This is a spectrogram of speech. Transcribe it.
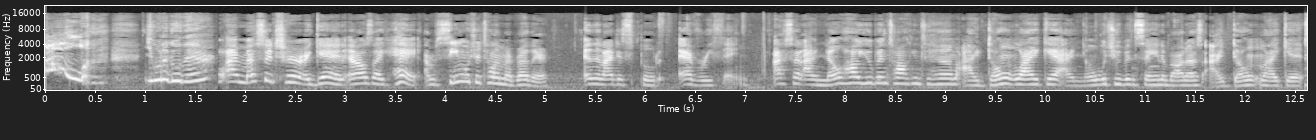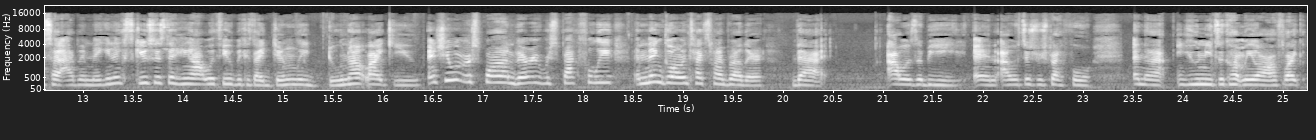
Oh, you wanna go there? Well, I messaged her again and I was like, Hey, I'm seeing what you're telling my brother. And then I just spilled everything. I said, I know how you've been talking to him. I don't like it. I know what you've been saying about us. I don't like it. I said, I've been making excuses to hang out with you because I generally do not like you. And she would respond very respectfully and then go and text my brother that I was a B and I was disrespectful and that you need to cut me off. Like,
